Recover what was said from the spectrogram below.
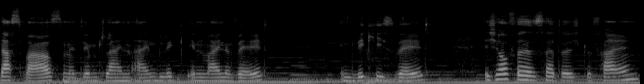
Das war's mit dem kleinen Einblick in meine Welt, in Wikis Welt. Ich hoffe, es hat euch gefallen.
